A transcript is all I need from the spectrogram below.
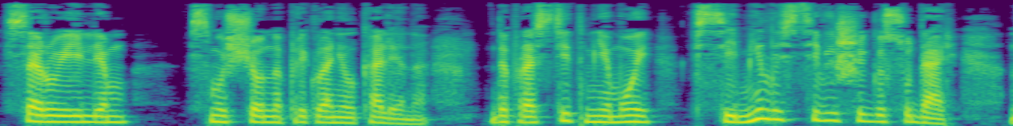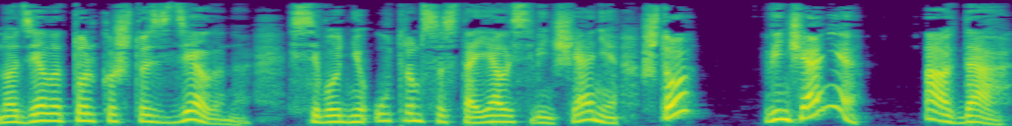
Сэр Уильям смущенно преклонил колено. Да простит мне мой всемилостивейший государь, но дело только что сделано. Сегодня утром состоялось венчание. Что? Венчание? Ах, да.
